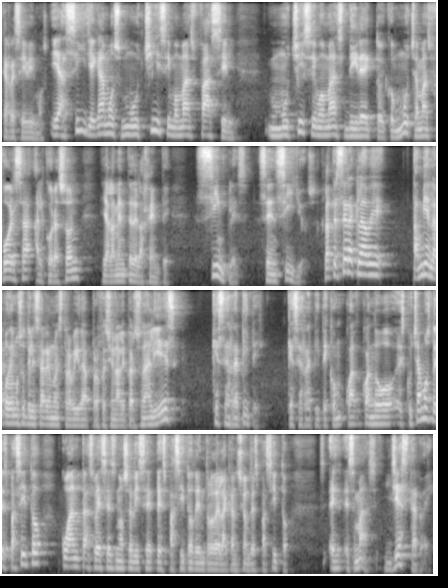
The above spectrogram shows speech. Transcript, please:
que recibimos. Y así llegamos muchísimo más fácil, muchísimo más directo y con mucha más fuerza al corazón y a la mente de la gente. Simples, sencillos. La tercera clave también la podemos utilizar en nuestra vida profesional y personal y es que se repite que se repite. Cuando escuchamos despacito, ¿cuántas veces no se dice despacito dentro de la canción despacito? Es, más, Yesterday,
